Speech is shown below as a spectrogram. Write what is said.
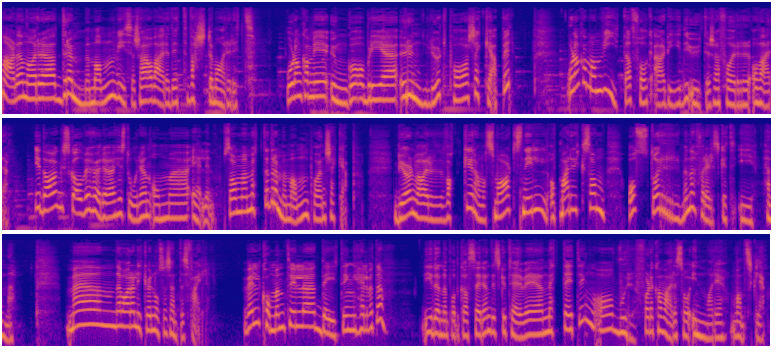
Hvordan er det når eh, drømmemannen viser seg å være ditt verste mareritt? Hvordan kan vi unngå å bli eh, rundlurt på sjekkeapper? Hvordan kan man vite at folk er de de utgir seg for å være? I dag skal vi høre historien om eh, Elin, som møtte drømmemannen på en sjekkeapp. Bjørn var vakker, han var smart, snill, oppmerksom og stormende forelsket i henne. Men det var allikevel noe som kjentes feil. Velkommen til datinghelvete. I denne podkastserien diskuterer vi nettdating og hvorfor det kan være så innmari vanskelig.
